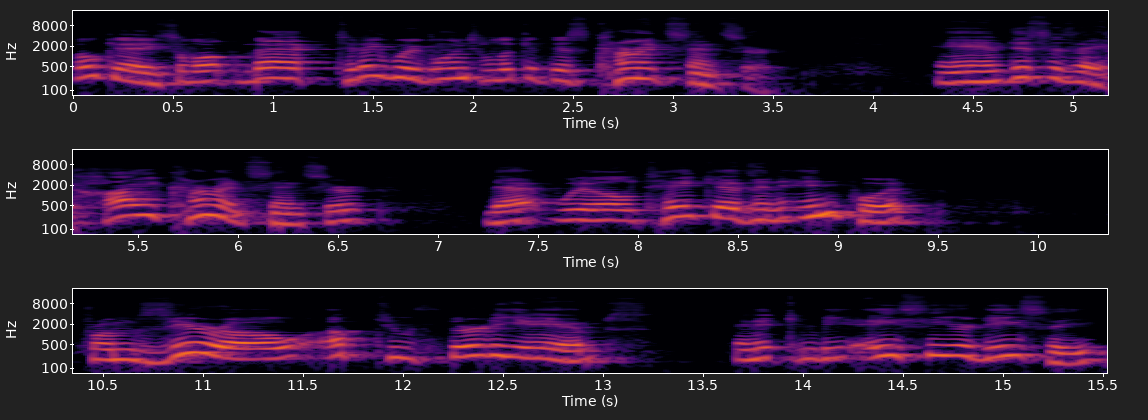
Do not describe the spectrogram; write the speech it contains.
Okay, so welcome back. Today we're going to look at this current sensor. And this is a high current sensor that will take as an input from 0 up to 30 amps, and it can be AC or DC,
